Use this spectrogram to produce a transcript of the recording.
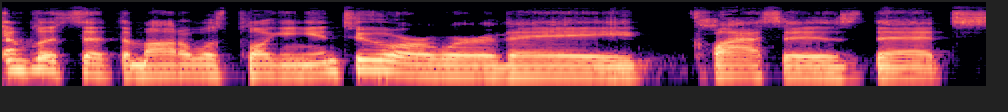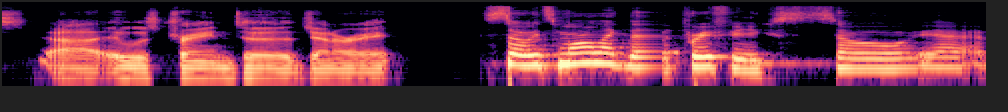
templates that the model was plugging into or were they classes that uh, it was trained to generate so it's more like the prefix so yeah,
